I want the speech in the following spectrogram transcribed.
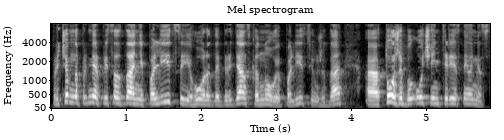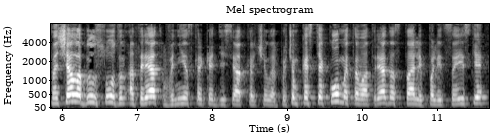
Причем, например, при создании полиции города Бердянска, новой полиции уже, да, а, тоже был очень интересный момент. Сначала был создан отряд в несколько десятков человек. Причем костяком этого отряда стали полицейские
